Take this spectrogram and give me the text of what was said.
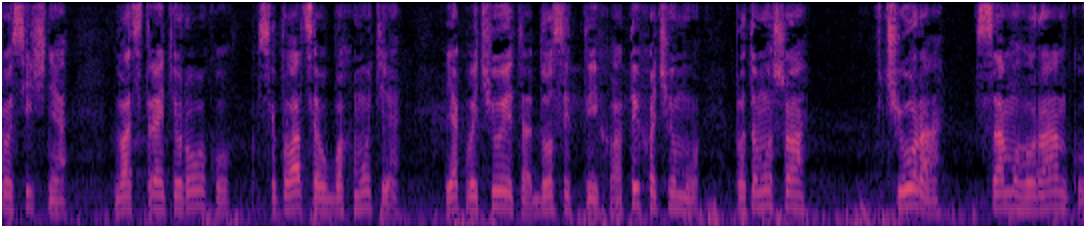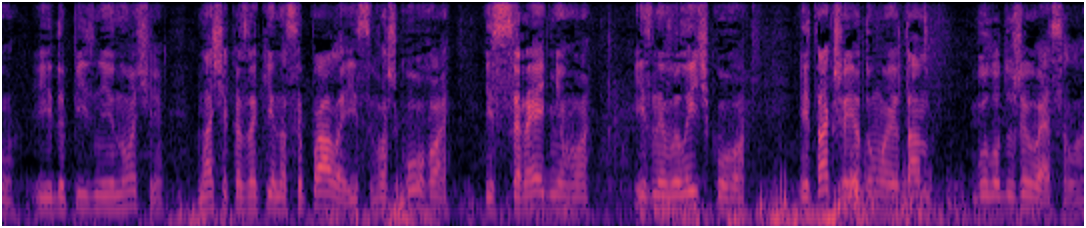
1 січня 23 року ситуація в Бахмуті, як ви чуєте, досить тихо. А тихо чому? Тому що вчора з самого ранку і до пізньої ночі наші козаки насипали із важкого, із середнього, із невеличкого. І так, що я думаю, там було дуже весело.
